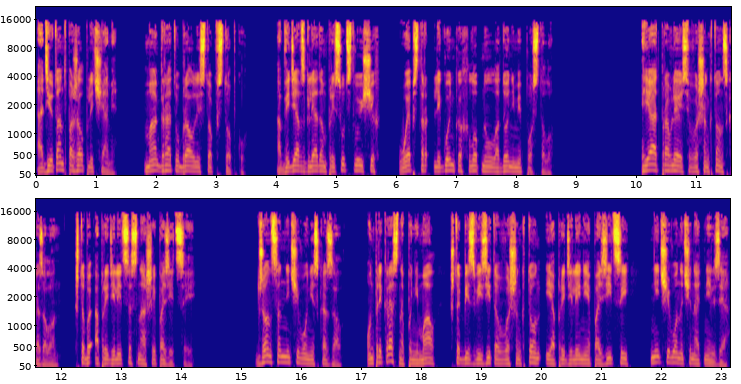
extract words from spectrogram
Адъютант пожал плечами. Маград убрал листок в стопку. Обведя взглядом присутствующих, Уэбстер легонько хлопнул ладонями по столу. «Я отправляюсь в Вашингтон», — сказал он, — «чтобы определиться с нашей позицией». Джонсон ничего не сказал. Он прекрасно понимал, что без визита в Вашингтон и определения позиций ничего начинать нельзя.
